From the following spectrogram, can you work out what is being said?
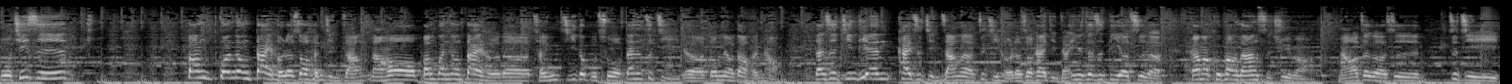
我其实。帮观众带盒的时候很紧张，然后帮观众带盒的成绩都不错，但是自己的都没有到很好。但是今天开始紧张了，自己盒的时候开始紧张，因为这是第二次了。伽马酷胖当时去嘛，然后这个是自己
